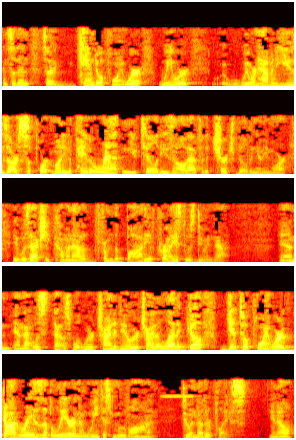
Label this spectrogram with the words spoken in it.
And so then, so it came to a point where we were, we weren't having to use our support money to pay the rent and utilities and all that for the church building anymore. It was actually coming out of, from the body of Christ was doing that. And, and that was, that was what we were trying to do. We were trying to let it go, get it to a point where God raises up a leader and then we just move on to another place. You know?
